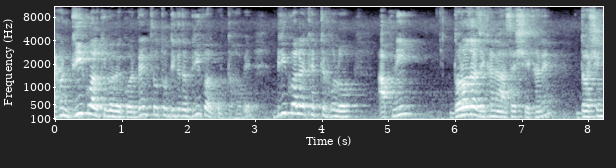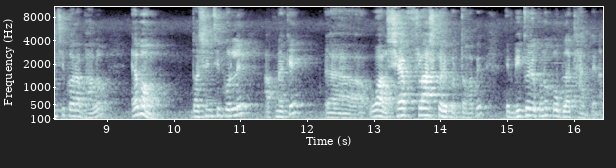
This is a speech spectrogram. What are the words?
এখন ব্রিক ওয়াল কীভাবে করবেন? চতুর্দিকে তো ব্রিক ওয়াল করতে হবে। ব্রিক ওয়ালের ক্ষেত্রে হলো আপনি দরজা যেখানে আছে সেখানে দশ ইঞ্চি করা ভালো এবং দশ ইঞ্চি করলে আপনাকে ওয়াল শ্যাপ ফ্লাশ করে করতে হবে। ভিতরে কোনো কোবলা থাকবে না।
